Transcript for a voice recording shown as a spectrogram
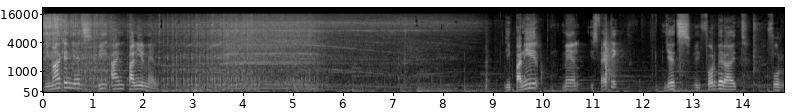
Wir machen jetzt wie ein Paniermehl. Die Paniermehl ist fertig. Jetzt vorbereitet für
